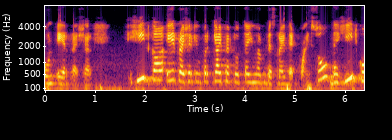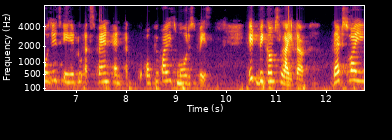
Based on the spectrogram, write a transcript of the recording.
on air pressure heat का एयर प्रेशर के ऊपर क्या इफ़ेक्ट होता है? You have to describe that point so the heat causes air to expand and occupies more space it becomes lighter that's why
